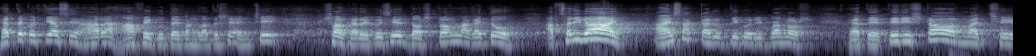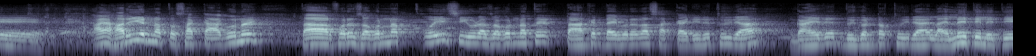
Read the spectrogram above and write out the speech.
হেতে করতে আছে আর হাফে গুতায় বাংলাদেশে আনছে। সরকারে কইছে, দশ টন লাগাইতো। আফসারি ভাই, আয় সাক্কার উক্তি করি মানুষ হেতে তিরিশ টন মারছে। আয় হারিয়েন না তো সাক্কা আগুনে তারপরে জগন্নাথ, ওই সিউড়া জগন্নাথের টাকের ড্রাইভারেরা সাক্কাই দিয়ে থুইরা গাড়িরে দুই ঘণ্টা থুইরা, লাই লেতে লেতে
